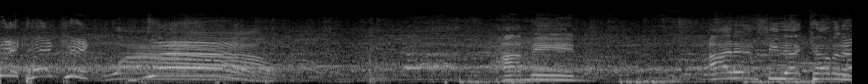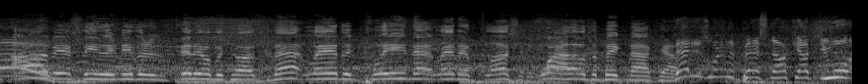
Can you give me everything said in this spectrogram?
big head kick. Wow. I mean, I didn't see that coming, and obviously they neither did video because that landed clean, that landed flush, and wow, that was a big knockout. That is one of the best knockouts you will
